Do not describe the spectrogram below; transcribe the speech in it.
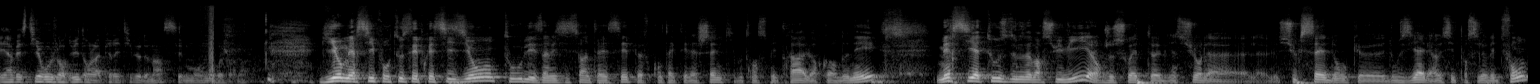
et investir aujourd'hui dans l'apéritif de demain, c'est le moment de rejoindre. Guillaume, merci pour toutes ces précisions. Tous les investisseurs intéressés peuvent contacter la chaîne qui vous transmettra leurs coordonnées. Merci à tous de nous avoir suivis. Alors je souhaite euh, bien sûr le succès donc euh, d'Ouzia et la réussite pour ces levées de fonds.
